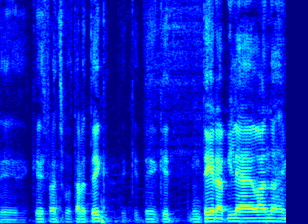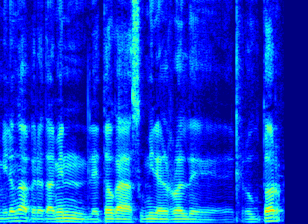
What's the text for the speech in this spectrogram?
de- que es Francisco Startec, que, te- que integra pila de bandas de Milonga, pero también le toca asumir el rol de, de productor.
